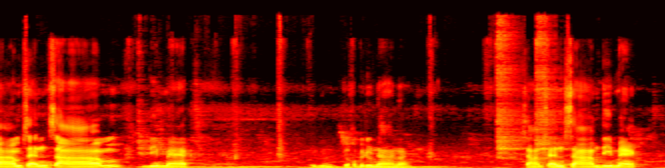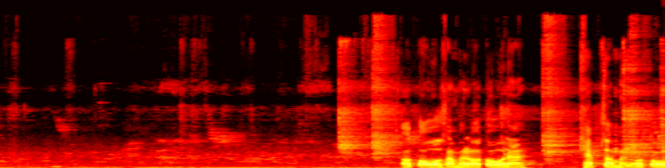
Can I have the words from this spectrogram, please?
สามแสนสามดีแม็กเดี๋ยวเข้าไปดูหน้าหน่อยสามแสนสามดีแม็กออโต้สามพันออโต้นะ แคปสามพันออโต้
